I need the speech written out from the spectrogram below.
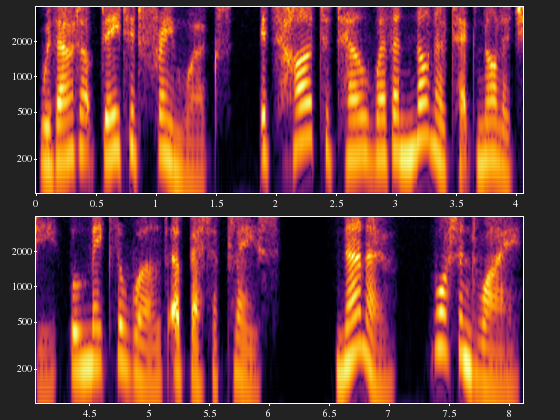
Without updated frameworks, it's hard to tell whether nanotechnology will make the world a better place. Nano, what and why?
